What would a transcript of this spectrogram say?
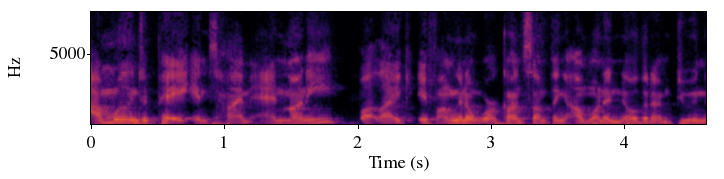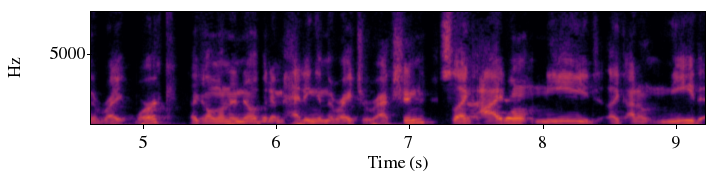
I'm willing to pay in time and money. But like if I'm going to work on something, I want to know that I'm doing the right work. Like I want to know that I'm heading in the right direction. So like I don't need, like, I don't need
